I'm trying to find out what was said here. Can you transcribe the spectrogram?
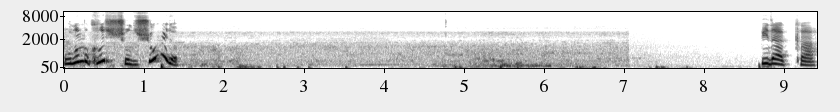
Oğlum bu kılıç çalışıyor muydu? Bir dakika.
